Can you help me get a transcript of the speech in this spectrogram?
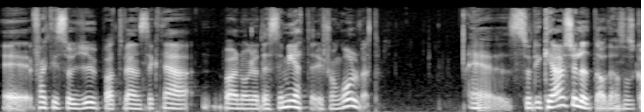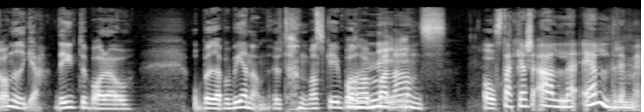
Eh, faktiskt så djup att vänster knä bara några decimeter ifrån golvet. Eh, så det krävs ju lite av den som ska niga. Det är ju inte bara att, att böja på benen utan man ska ju både Åh, ha nej. balans och Stackars alla äldre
